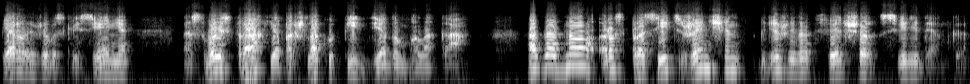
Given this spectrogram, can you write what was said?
Первое же воскресенье на свой страх я пошла купить деду молока а заодно расспросить женщин, где живет фельдшер Свириденко.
